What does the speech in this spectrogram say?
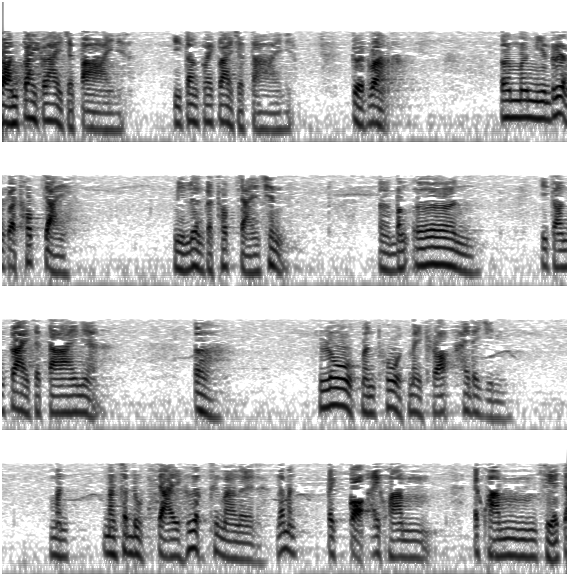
ตอนใกล้ๆจะตายเนี่ย อีตั้งใกล้ๆจะตายเนี่ย เกิดว่า เออมันมีเรื่องกระทบใจ มีเรื่องกระทบใจ เช่น เออบังเอิญอีตอนใกล้จะตายเนี่ย เออ ลูกมันพูดไม่เพราะให้ได้ยิน มันมันสะดุดใจเฮือกขึ้นมาเลยนะแล้วมันไปเกาะไอ้ความไอ้ความเสียใจ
